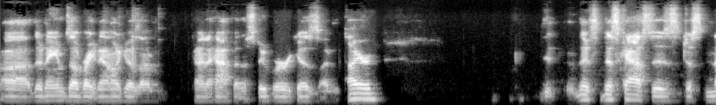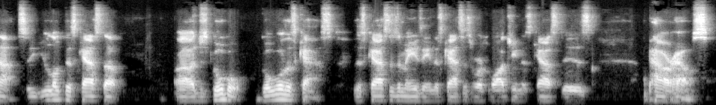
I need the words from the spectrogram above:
uh, their names of right now because I'm kind of half in a stupor because I'm tired. This this cast is just nuts. You look this cast up. Uh, just Google Google this cast. This cast is amazing. This cast is worth watching. This cast is a powerhouse,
